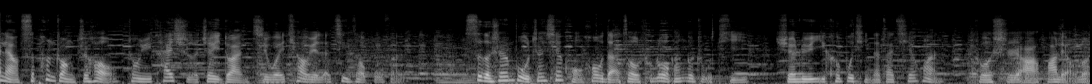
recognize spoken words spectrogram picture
在两次碰撞之后，终于开始了这一段极为跳跃的竞奏部分。四个声部争先恐后地奏出若干个主题，旋律一刻不停地在切换，着实耳花缭乱。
